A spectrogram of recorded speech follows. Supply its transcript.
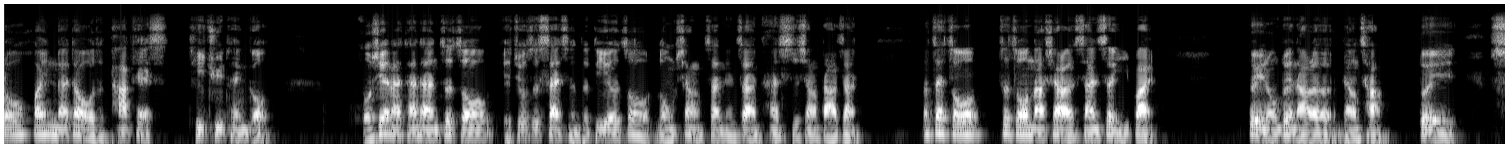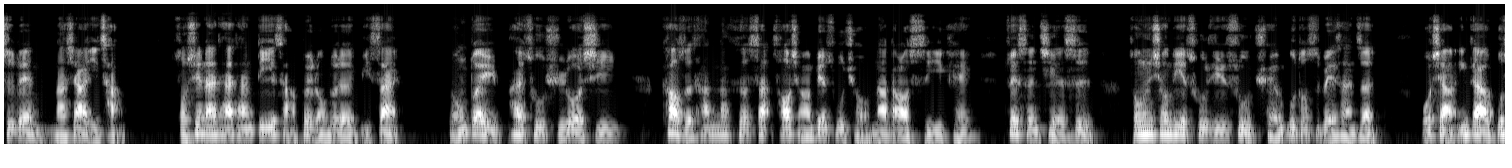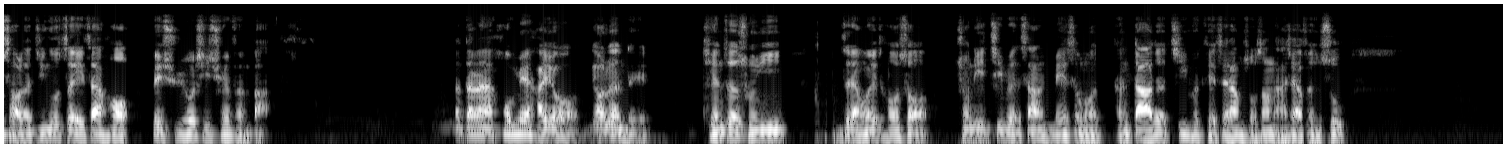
Hello，欢迎来到我的 Podcast TG Tango。首先来谈谈这周，也就是赛程的第二周，龙象三连战和狮象大战。那在周这周拿下了三胜一败，对龙队拿了两场，对狮队拿下一场。首先来谈谈第一场对龙队的比赛，龙队派出徐若曦，靠着他那颗三超强的变速球拿到了十一 K。最神奇的是，中英兄弟的出局数全部都是被三振。我想应该有不少人经过这一战后被徐若曦圈粉吧。那当然，后面还有廖任磊、田泽纯一这两位投手兄弟，基本上没什么很大的机会可以在他们手上拿下分数。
